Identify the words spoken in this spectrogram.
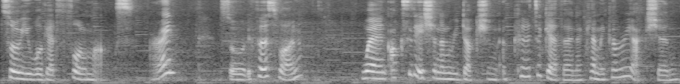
so you will get full marks. All right? So the first one when oxidation and reduction occur together in a chemical reaction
